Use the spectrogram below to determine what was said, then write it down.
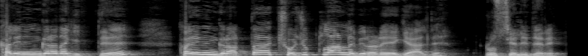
Kaliningrad'a gitti. Kaliningrad'da çocuklarla bir araya geldi Rusya lideri.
